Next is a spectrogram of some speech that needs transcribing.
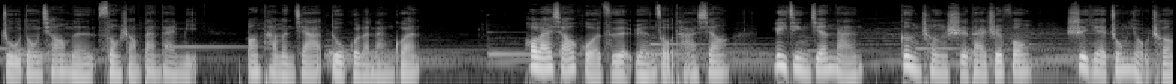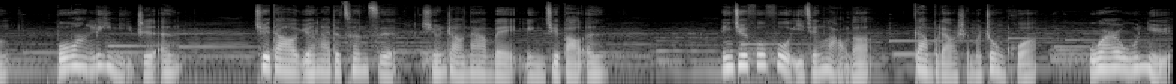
主动敲门，送上半袋米，帮他们家渡过了难关。后来，小伙子远走他乡，历尽艰难，更乘时代之风，事业终有成，不忘粒米之恩。去到原来的村子寻找那位邻居报恩。邻居夫妇已经老了，干不了什么重活，无儿无女，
